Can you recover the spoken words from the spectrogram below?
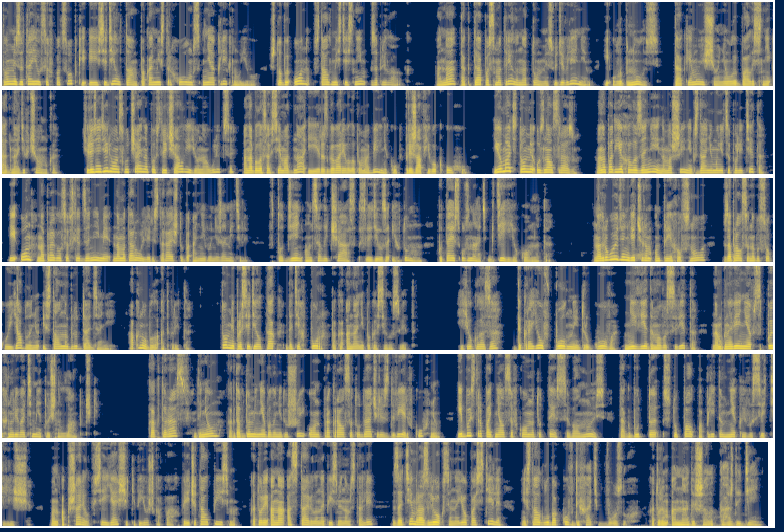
Томми затаился в подсобке и сидел там, пока мистер Холмс не окликнул его, чтобы он встал вместе с ним за прилавок. Она тогда посмотрела на Томми с удивлением и улыбнулась. Так ему еще не улыбалась ни одна девчонка. Через неделю он случайно повстречал ее на улице. Она была совсем одна и разговаривала по мобильнику, прижав его к уху. Ее мать Томми узнал сразу. Она подъехала за ней на машине к зданию муниципалитета, и он направился вслед за ними на мотороллере, стараясь, чтобы они его не заметили. В тот день он целый час следил за их домом, пытаясь узнать, где ее комната. На другой день вечером он приехал снова, забрался на высокую яблоню и стал наблюдать за ней. Окно было открыто. Томми просидел так до тех пор, пока она не погасила свет. Ее глаза, до краев полные другого, неведомого света, на мгновение вспыхнули во тьме точно лампочки. Как-то раз, днем, когда в доме не было ни души, он прокрался туда через дверь в кухню и быстро поднялся в комнату Тессы, волнуясь, так будто ступал по плитам некоего святилища. Он обшарил все ящики в ее шкафах, перечитал письма, которые она оставила на письменном столе, затем разлегся на ее постели и стал глубоко вдыхать воздух, которым она дышала каждый день.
